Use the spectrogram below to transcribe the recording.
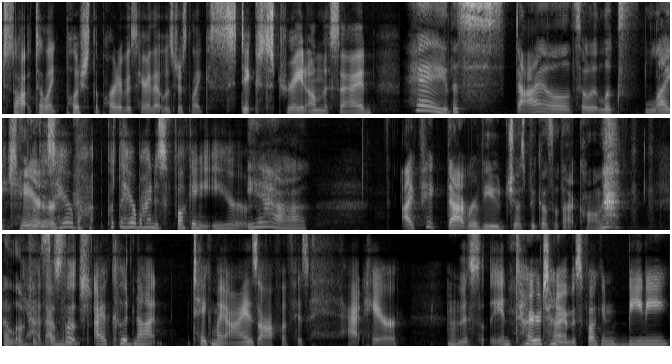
sought to like push the part of his hair that was just like stick straight on the side Hey, this styled so it looks like put hair. his hair behind put the hair behind his fucking ear Yeah. I picked that review just because of that comment. I loved yeah it that's so the much. i could not take my eyes off of his hat hair Mm. this entire time his fucking beanie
